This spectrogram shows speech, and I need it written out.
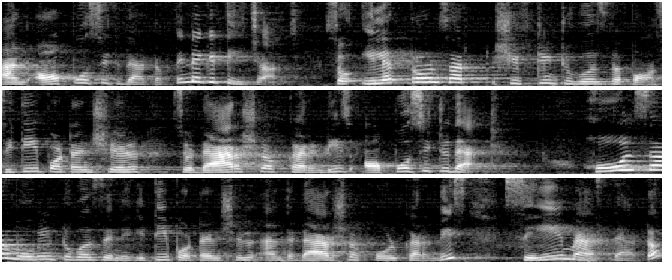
and opposite to that of the negative charge. So electrons are shifting towards the positive potential. So direction of current is opposite to that. Holes are moving towards the negative potential and the direction of hole current is same as that of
